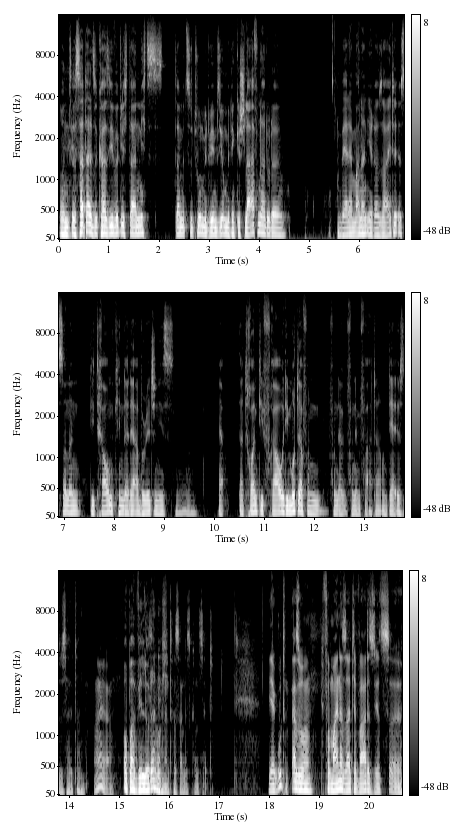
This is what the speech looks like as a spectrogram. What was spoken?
Und es hat also quasi wirklich da nichts damit zu tun, mit wem sie unbedingt geschlafen hat oder wer der Mann an ihrer Seite ist, sondern die Traumkinder der Aborigines. Ja, da träumt die Frau, die Mutter von, von, der, von dem Vater und der ist es halt dann. Ah ja. Ob er will oder ist auch ein nicht. interessantes Konzept. Ja, gut. Also von meiner Seite war das jetzt äh,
